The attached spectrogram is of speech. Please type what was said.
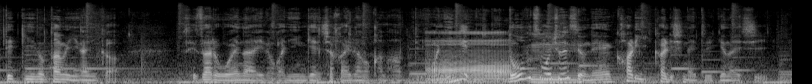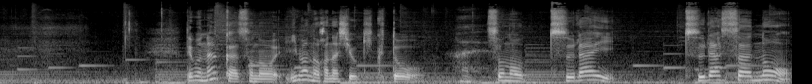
的のために何かせざるを得ないのが人間社会なのかなっていう、まあ、人間動物も一緒ですよね。狩り狩りしないといけないし、でもなんかその今の話を聞くとはい、その辛い辛さの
